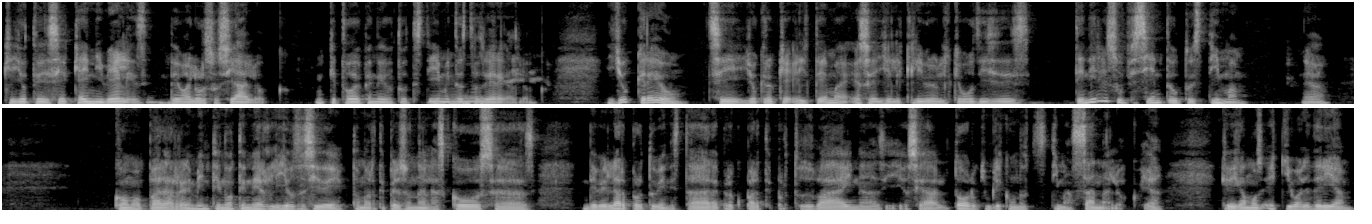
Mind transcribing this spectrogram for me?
Que yo te decía que hay niveles de valor social, loco. Que todo depende de tu autoestima y todas estas vergas, loco. Y yo creo, sí, yo creo que el tema, ese y el equilibrio el que vos dices es tener el suficiente autoestima, ¿ya? Como para realmente no tener líos así de tomarte personal las cosas, de velar por tu bienestar, de preocuparte por tus vainas y, o sea, todo lo que implica una autoestima sana, loco, ya, que digamos equivaldría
